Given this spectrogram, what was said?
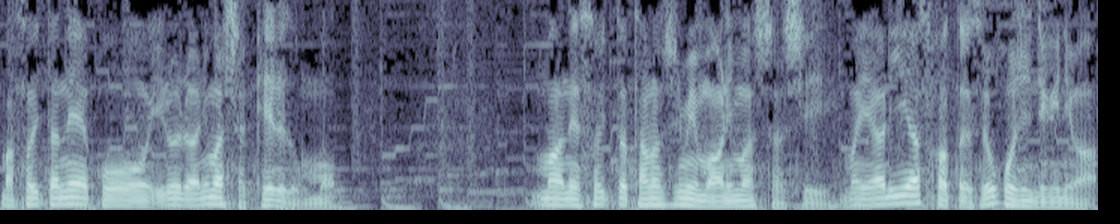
まあそういったね、こう、いろいろありましたけれども、まあね、そういった楽しみもありましたし、まあやりやすかったですよ、個人的には。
